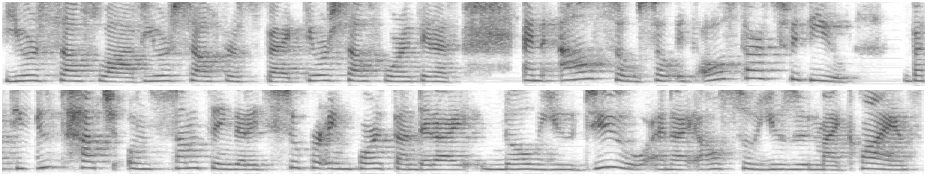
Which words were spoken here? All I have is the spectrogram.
Your self-love your self-respect your self-worthiness. And also so it all starts with you but you touch on something that it's super important that i know you do and i also use with my clients.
